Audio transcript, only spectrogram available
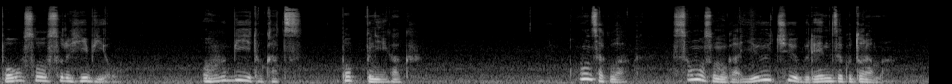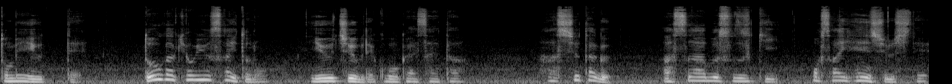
暴走する日々をオフビートかつポップに描く。本作はそもそもが YouTube 連続ドラマと銘打って動画共有サイトの YouTube で公開された「ハッシュタグアスアブ鈴木」を再編集して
